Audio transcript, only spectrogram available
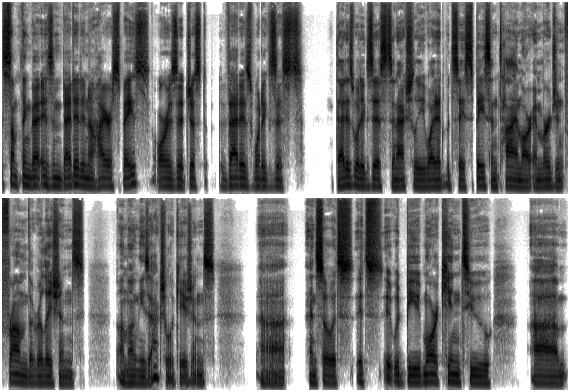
something that is embedded in a higher space or is it just that is what exists that is what exists and actually whitehead would say space and time are emergent from the relations among these actual occasions uh, and so it's it's it would be more akin to um,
